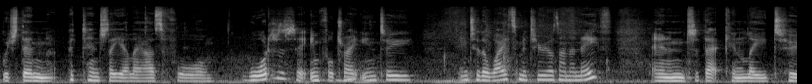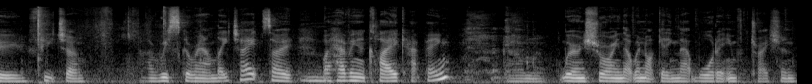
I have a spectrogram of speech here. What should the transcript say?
which then potentially allows for water to infiltrate mm-hmm. into into the waste materials underneath, and that can lead to future uh, risk around leachate. So mm. by having a clay capping, um, we're ensuring that we're not getting that water infiltration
